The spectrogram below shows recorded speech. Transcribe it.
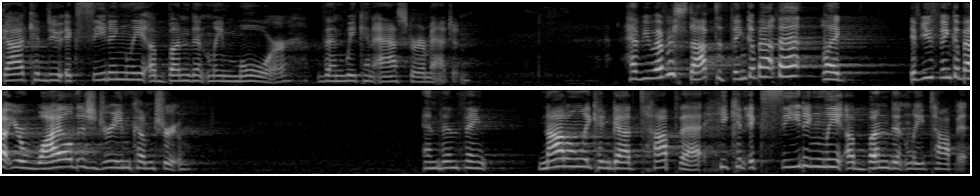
God can do exceedingly abundantly more than we can ask or imagine. Have you ever stopped to think about that? Like, if you think about your wildest dream come true, and then think, not only can God top that, He can exceedingly abundantly top it.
